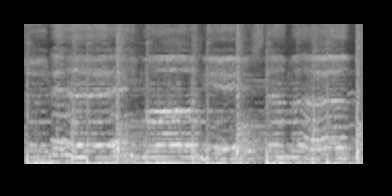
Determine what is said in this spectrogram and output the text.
Süleyman istemem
